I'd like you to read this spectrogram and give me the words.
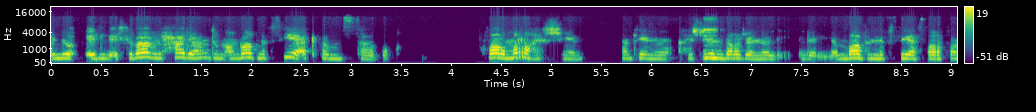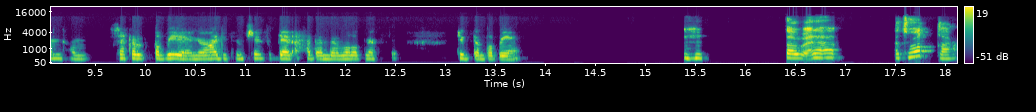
إنه ال- الشباب الحالي عندهم أمراض نفسية أكثر من السابق. صاروا مرة هشين. فهمتي؟ إنه هشين. لدرجة إنه ال- ال- الأمراض النفسية صارت عندهم بشكل طبيعي. إنه عادي تمشين تلقين أحد عنده مرض نفسي. جدا طبيعي. طيب أنا أتوقع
